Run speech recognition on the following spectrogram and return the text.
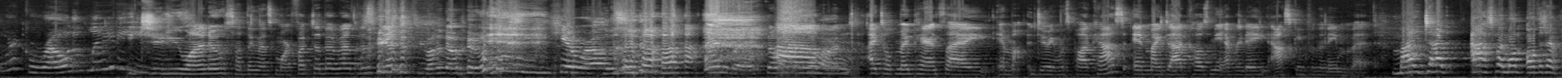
We're grown up ladies. Do you want to know something that's more fucked up about this? if you want to know who, here world. anyway, go on, Um, go on. I told my parents I am doing this podcast, and my dad calls me every day asking for the name of it. My dad asks my mom all the time.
